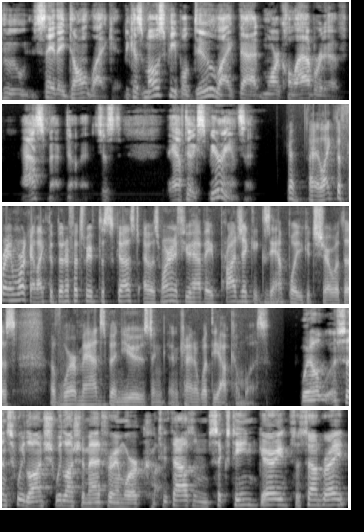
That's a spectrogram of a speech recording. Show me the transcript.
who say they don't like it because most people do like that more collaborative aspect of it. Just they have to experience it. Good. I like the framework. I like the benefits we've discussed. I was wondering if you have a project example you could share with us of where MAD's been used and, and kind of what the outcome was. Well, since we launched, we launched a MAD framework 2016, Gary. Does that sound right?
